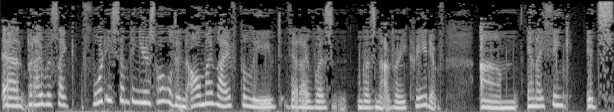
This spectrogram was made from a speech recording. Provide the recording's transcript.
And, but I was like 40 something years old and all my life believed that I was, was not very creative. Um, and I think it's,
